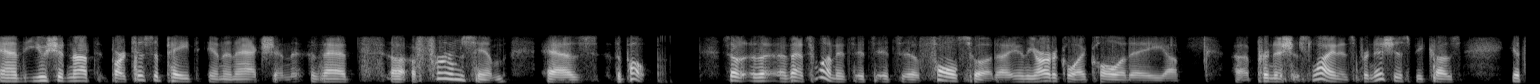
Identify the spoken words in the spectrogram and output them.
and you should not participate in an action that uh, affirms him as the Pope. So uh, that's one. It's it's it's a falsehood. In the article, I call it a, uh, pernicious line. It's pernicious because it's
